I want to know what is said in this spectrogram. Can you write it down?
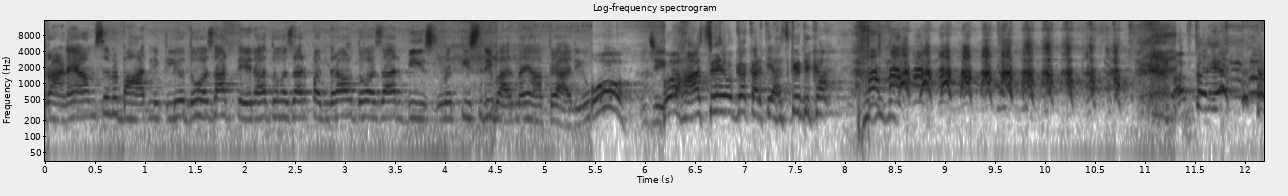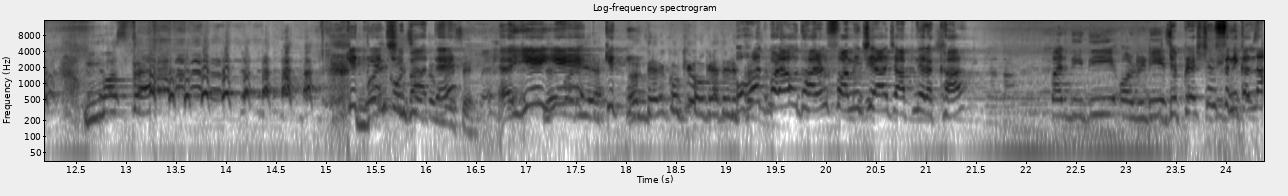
प्राणायाम से मैं बाहर निकली हूँ। 2013, 2015 और 2020 में तीसरी बार मैं यहाँ पे आ रही हूँ। ओ जी। वो हाथ से योगा करके हंस के दिखा। अब तो ये मस्त है। कितनी अच्छी बात है। ये ये, ये. और तेरे को क्यों हो गया था बहुत बड़ा उदाहरण स्वामी जी आज आपने रखा। पर दीदी ऑलरेडी Depression से निकलना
